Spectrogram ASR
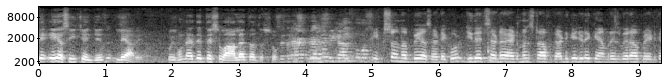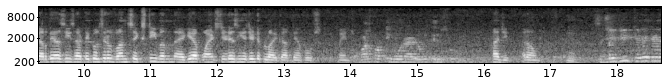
ਕਿ ਇਹ ਅਸੀਂ ਚੇਂਜਸ ਲਿਆ ਰਹੇ। ਕੋਈ ਹੁਣ ਇਹਦੇ ਤੇ ਸਵਾਲ ਹੈ ਤਾਂ ਦੱਸੋ। 190 ਆ ਸਾਡੇ ਕੋਲ ਜਿਹਦੇ ਚ ਸਾਡਾ ਐਡਮਨ ਸਟਾਫ ਕੱਢ ਕੇ ਜਿਹੜੇ ਕੈਮਰੇਜ਼ ਵਗੈਰਾ ਆਪਰੇਟ ਕਰਦੇ ਆ ਅਸੀਂ ਸਾਡੇ ਕੋਲ ਸਿਰਫ 160 ਬੰਦ ਹੈਗੇ ਆ ਪੁਆਇੰਟਸ ਜਿਹੜੇ ਅਸੀਂ ਅਜੇ ਡਿਪਲੋਏ ਕਰਦੇ ਆ ਫੋਰਸ ਮੇਨ ਚ 140 ਹੋਰ ਐਡ ਹੋ ਗਏ 300 ਹਾਂਜੀ ਅਰਾਊਂਡ ਸੰਜੀਵ ਜੀ ਕਿਹੜੇ ਕਿਹੜੇ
